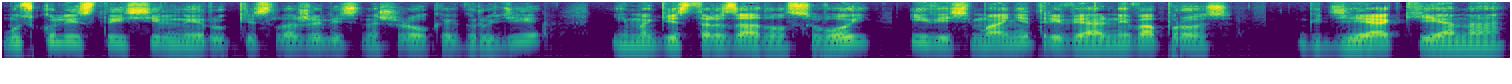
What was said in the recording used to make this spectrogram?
мускулистые сильные руки сложились на широкой груди, и магистр задал свой и весьма нетривиальный вопрос. «Где Акена?»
